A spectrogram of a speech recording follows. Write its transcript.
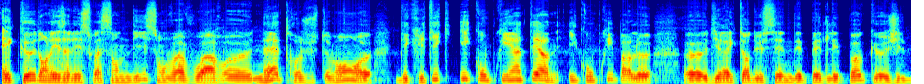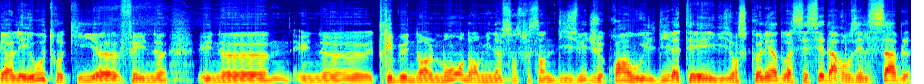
et que dans les années 70, on va voir euh, naître justement euh, des critiques, y compris internes, y compris par le euh, directeur du CNDP de l'époque, Gilbert Léoutre, qui fait une, une, une tribune dans le Monde en 1978, je crois, où il dit la télévision scolaire doit cesser d'arroser le sable.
